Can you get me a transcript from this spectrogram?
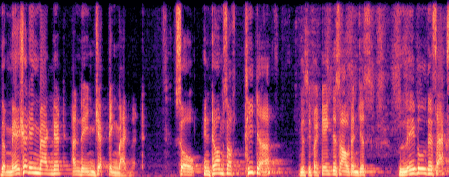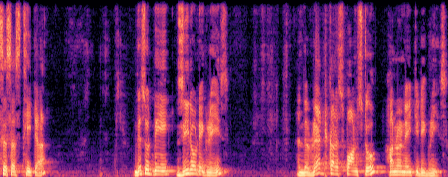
the measuring magnet and the injecting magnet. So in terms of theta, because if I take this out and just label this axis as theta, this would be 0 degrees and the red corresponds to 180 degrees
